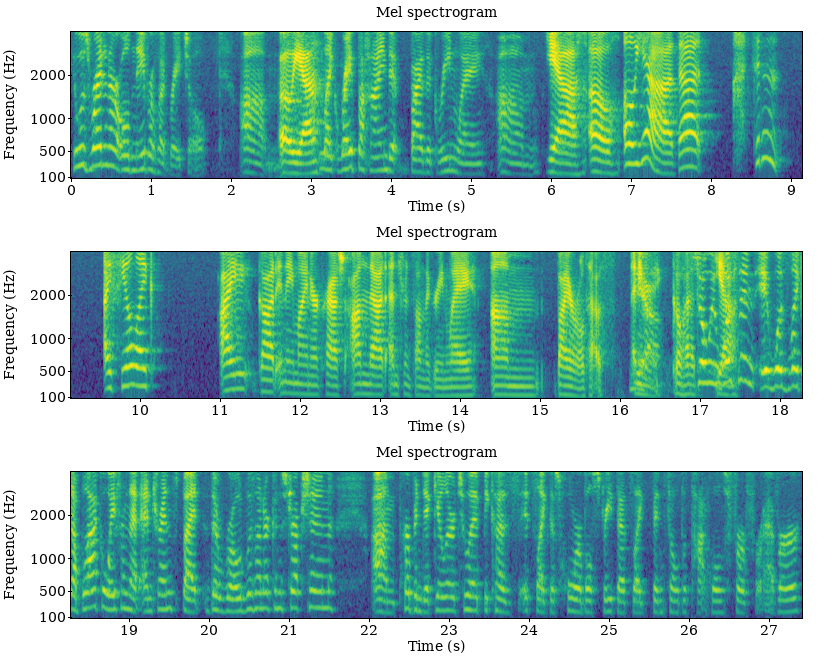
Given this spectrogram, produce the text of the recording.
It was right in our old neighborhood, Rachel. Um, oh yeah, like right behind it by the Greenway. Um, yeah. Oh, oh yeah. That didn't. I feel like I got in a minor crash on that entrance on the Greenway um, by our old house. Anyway, yeah. go ahead. So it yeah. wasn't. It was like a block away from that entrance, but the road was under construction um, perpendicular to it because it's like this horrible street that's like been filled with potholes for forever.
